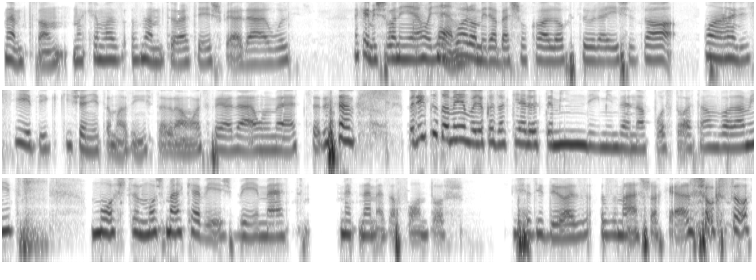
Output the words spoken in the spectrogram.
nem tudom, nekem az, az nem töltés például. Nekem is van ilyen, hogy nem. baromira besokallok tőle, és ez a van, hogy egy hétig kisenyítom az Instagramot például, mert egyszerűen, pedig tudom, én vagyok az, aki előtte mindig minden nap posztoltam valamit, most, most már kevésbé, mert, mert nem ez a fontos. És az idő az, az másra kell sokszor.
